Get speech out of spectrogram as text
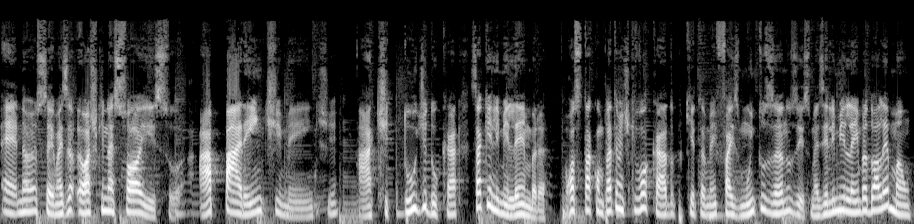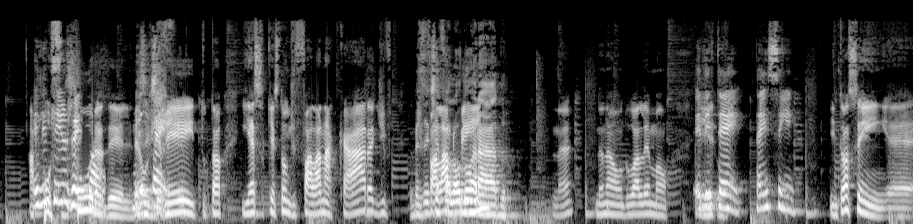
É, não, eu sei, mas eu, eu acho que não é só isso. Aparentemente, a atitude do cara. Sabe quem ele me lembra? Posso estar completamente equivocado, porque também faz muitos anos isso, mas ele me lembra do alemão. A Ele tem um postura dele, né? Ele O tem. jeito e tal. E essa questão de falar na cara, de, Eu de pensei que você falar falou bem, dourado. né? Não, não, do alemão. Ele E- tem, tem sim. Então, assim, é,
